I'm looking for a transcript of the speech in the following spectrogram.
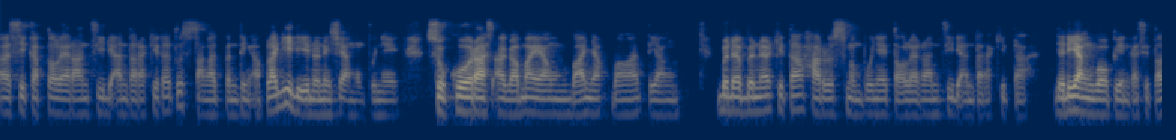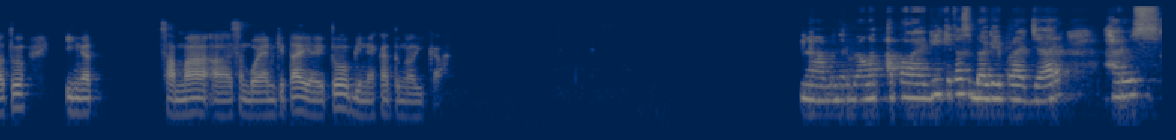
uh, sikap toleransi di antara kita tuh sangat penting. Apalagi di Indonesia yang mempunyai suku, ras, agama yang banyak banget yang benar-benar kita harus mempunyai toleransi di antara kita. Jadi yang gue pengen kasih tahu tuh ingat sama uh, semboyan kita yaitu Bineka Tunggal Ika. Nah, benar banget. Apalagi kita sebagai pelajar harus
